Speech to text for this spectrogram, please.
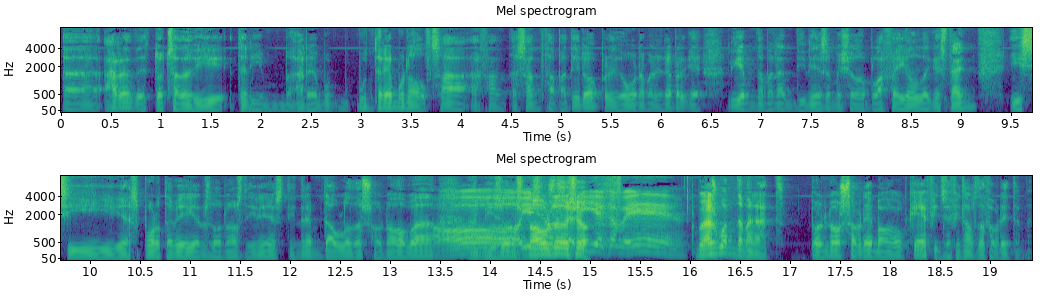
Eh, ara, de, tot s'ha de dir, tenim, ara muntarem un alçar a, San, a Sant Zapatero, per dir d'alguna manera, perquè li hem demanat diners amb això del pla fail d'aquest any, i si es porta bé i ens dona els diners, tindrem taula de so nova, Oh, emissors nous, això no ho això. sabia, que bé. Vegades ho hem demanat, però no sabrem el què fins a finals de febrer també.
